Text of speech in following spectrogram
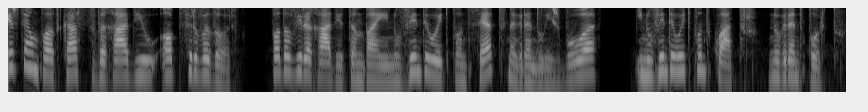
Este é um podcast da Rádio Observador. Pode ouvir a rádio também em 98.7 na Grande Lisboa e 98.4 no Grande Porto.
